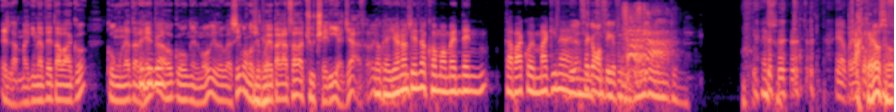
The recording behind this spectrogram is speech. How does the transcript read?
en las máquinas de tabaco con una tarjeta o con el móvil o algo así, cuando se puede pagar hasta la chuchería ya, ¿sabes? Lo que yo no entiendo es cómo venden tabaco en máquinas. Yo no sé cómo sigue entiendo. Eso. Pues. Asqueroso.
